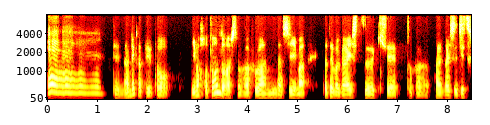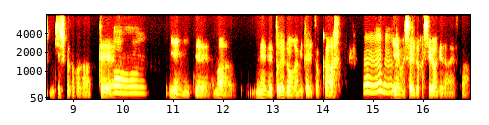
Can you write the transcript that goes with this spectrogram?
ええ。で、なんでかっていうと、今ほとんどの人が不安だし、まあ、例えば外出規制とか、あ外出自自粛とかがあって、ええ家にいて、まあ、ね、ネットで動画見たりとか、うん、うん、うん。ゲームしたりとかしてるわけじゃないですか。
